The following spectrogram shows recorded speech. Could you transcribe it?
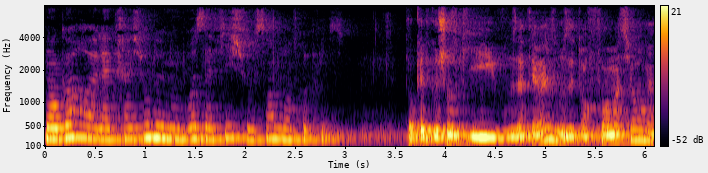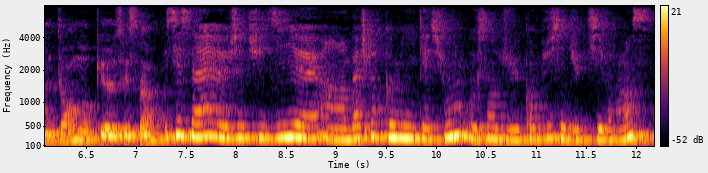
ou encore la création de nombreuses affiches au sein de l'entreprise. Donc quelque chose qui vous intéresse? Vous êtes en formation en même temps, donc c'est ça? C'est ça, j'étudie un bachelor communication au sein du campus éductif Reims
